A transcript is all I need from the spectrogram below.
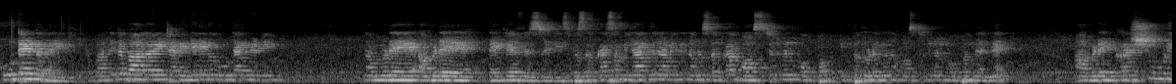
കൂട്ടേണ്ടതായിട്ടുണ്ട്. അപ്പൊ അതിന്റെ ഭാഗമായിട്ടാണ് എങ്ങനെയൊക്കെ കൂട്ടാൻ കഴിയും? നമ്മുടെ അവിടെ ഡേ കെയർ ഫെസിലിറ്റീസ് ഇപ്പോൾ സർക്കാർ സംവിധാനത്തിലാണെങ്കിൽ നമ്മൾ സർക്കാർ ഹോസ്റ്റലുകൾക്കൊപ്പം ഇപ്പോൾ തുടങ്ങുന്ന ഹോസ്റ്റലുകൾക്കൊപ്പം തന്നെ അവിടെ ക്രഷ് കൂടി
